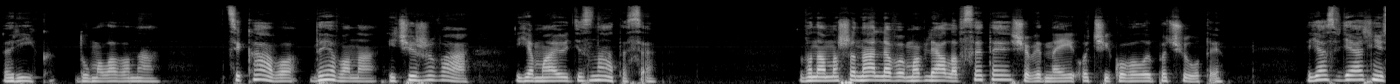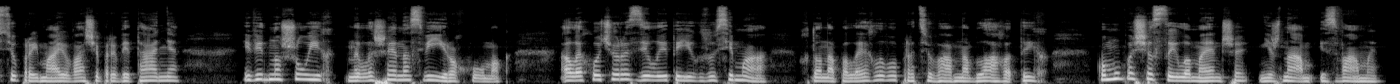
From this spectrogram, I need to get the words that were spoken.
Рік, думала вона. Цікаво, де вона і чи жива? Я маю дізнатися. Вона машинально вимовляла все те, що від неї очікували почути. Я з вдячністю приймаю ваші привітання і відношу їх не лише на свій рахунок, але хочу розділити їх з усіма, хто наполегливо працював на благо тих, кому пощастило менше, ніж нам із вами.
